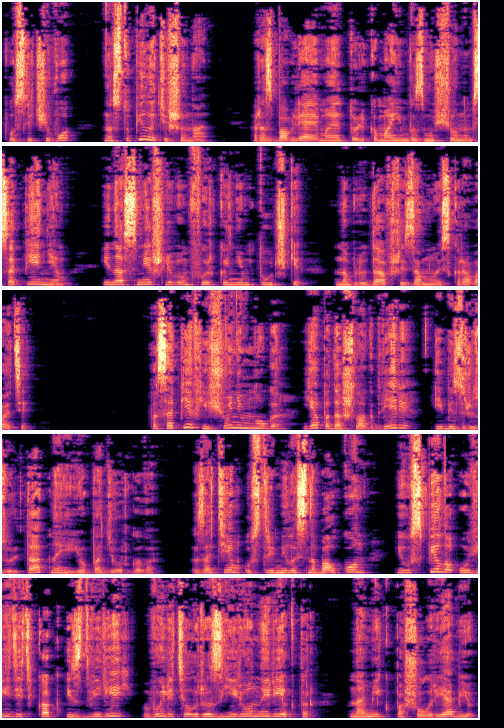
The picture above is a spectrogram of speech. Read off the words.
После чего наступила тишина, разбавляемая только моим возмущенным сопением и насмешливым фырканьем тучки, наблюдавшей за мной с кровати. Посопев еще немного, я подошла к двери и безрезультатно ее подергала. Затем устремилась на балкон и успела увидеть, как из дверей вылетел разъяренный ректор, на миг пошел рябью,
